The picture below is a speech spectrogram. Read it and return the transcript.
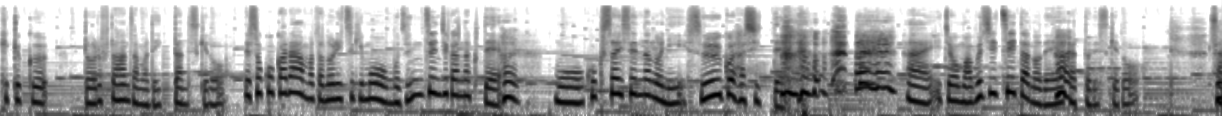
結局と、ルフトハンザまで行ったんですけど、で、そこからまた乗り継ぎも、もう全然時間なくて、はい、もう国際線なのに、すごい走って、大変。はい、一応、まあ、無事着いたのでよかったですけど、はいそ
